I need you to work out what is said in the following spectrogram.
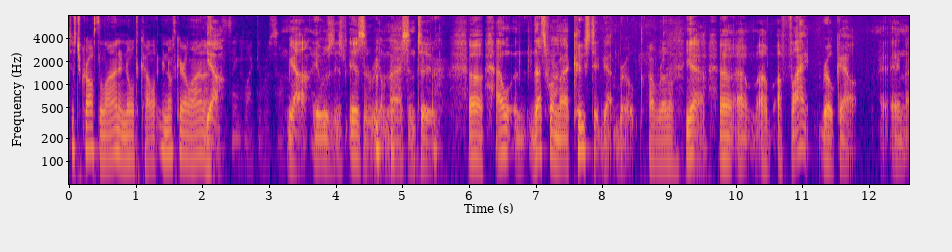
just across the line in North Col- North Carolina? Yeah. Seems like there was some. Yeah, it was it was a real nice one too. Uh, I, that's where my acoustic got broke. Oh, really? Yeah, uh, a, a, a fight broke out, and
